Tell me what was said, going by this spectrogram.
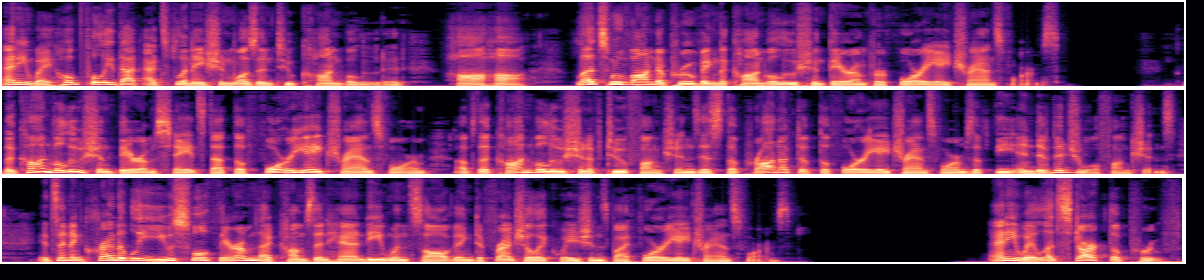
Anyway, hopefully that explanation wasn't too convoluted. Ha ha. Let's move on to proving the convolution theorem for Fourier transforms. The convolution theorem states that the Fourier transform of the convolution of two functions is the product of the Fourier transforms of the individual functions. It's an incredibly useful theorem that comes in handy when solving differential equations by Fourier transforms. Anyway, let's start the proof.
